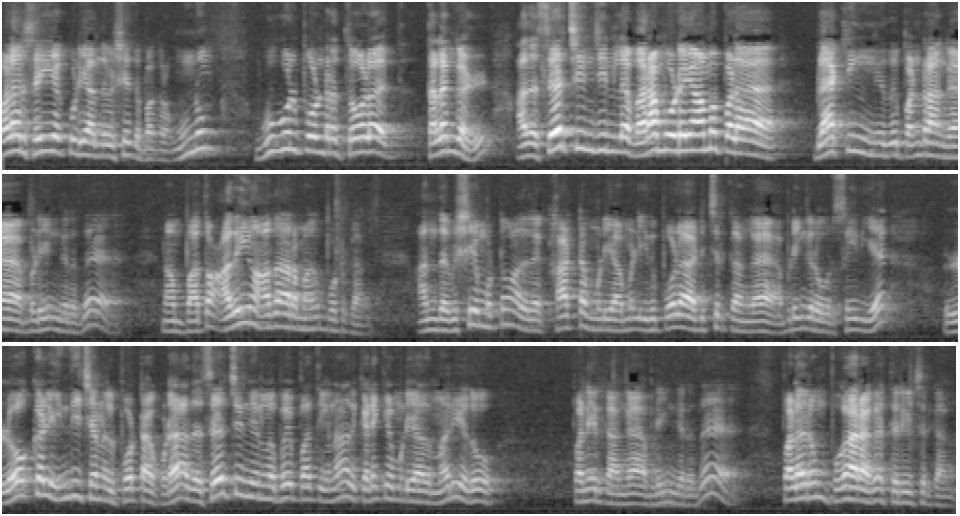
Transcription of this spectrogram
பலர் செய்யக்கூடிய அந்த விஷயத்தை பார்க்குறோம். இன்னும் கூகுள் போன்ற தோழ தளங்கள் அதை சர்ச் இன்ஜினில் வர முடியாமல் பல பிளாக்கிங் இது பண்ணுறாங்க அப்படிங்கிறத நாம் பார்த்தோம். அதையும் ஆதாரமாக போட்டிருக்காங்க. அந்த விஷயம் மட்டும் அதில் காட்ட முடியாமல் இது போல் அடிச்சிருக்காங்க அப்படிங்கிற ஒரு செய்தியை லோக்கல் இந்தி சேனல் போட்டால் கூட அதை சர்ச் இன்ஜினில் போய் பார்த்தீங்கன்னா அது கிடைக்க முடியாத மாதிரி ஏதோ பண்ணியிருக்காங்க அப்படிங்கிறத பலரும் புகாராக தெரிவிச்சிருக்காங்க.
